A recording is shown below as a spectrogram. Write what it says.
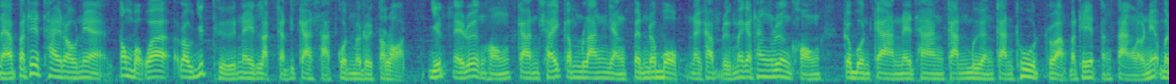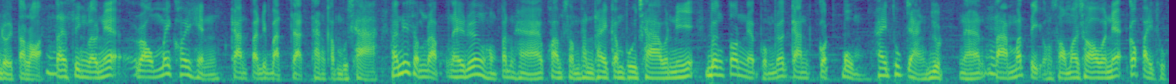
นะประเทศไทยเราเนี่ยต้องบอกว่าเรายึดถือในหลักกติกาสากลมาโดยตลอด ยึดในเรื่องของการใช้กำลังอย่างเป็นระบบนะครับหรือแม้กระทั่งเรื่องของกระบวนการในทางการเมืองการทูตระหว่างประเทศต่างๆ เหล่านี้มาโดยตลอด แต่สิ่งเหล่านี้เราไม่ค่อยเห็นการปฏิบัติจากทางกัมพูชา อันนี้สำหรับในเรื่องของปัญหาความสัมพันธ์ไทยกัมพูชาวันนี้ เบื้องต้นเนี่ยผมว่าการกดปุ่มให้ทุกอย่างหยุดนะตามมติของสมชวันนี้ก็ไปถูก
